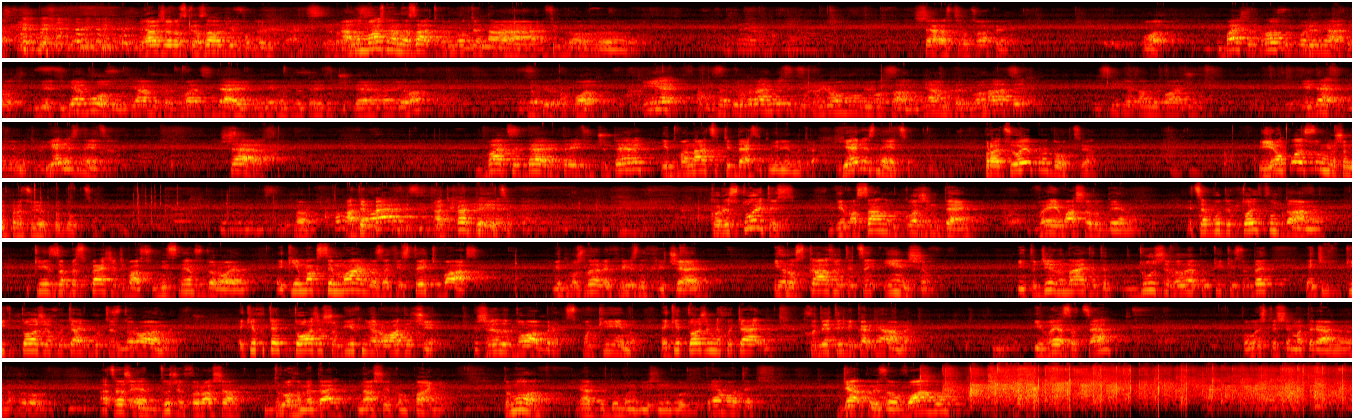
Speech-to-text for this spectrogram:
Я вже розказав, як покажу. А ну можна назад вернути на фібро. Ще раз процокай. От. Бачите, просто порівняти. От, дивіться, є вузол, діаметр 29 мм 34 наліво. За пів... От. І за півтора місяці прийому вівасану. Діаметр 12, і скільки я там не бачу, і 10 мм. Є різниця? Ще раз. 29,34 і 12,10 мм. Є різниця? Працює продукція. Є у когось сумнів, що не працює продукція? Ну. А тепер, а тепер дивіться. Користуйтесь Вівасаном кожен день, ви і ваша родина. І це буде той фундамент, який забезпечить вас міцним здоров'ям, який максимально захистить вас від можливих різних речей і розказуйте це іншим. І тоді ви знайдете дуже велику кількість людей, які, які теж хочуть бути здоровими, які хочуть теж, щоб їхні родичі жили добре, спокійно, які теж не хочуть ходити лікарнями. І ви за це получите ще матеріальну винагороду. А це вже дуже хороша друга медаль нашої компанії. Тому я думаю, більше не буду затримувати. Дякую за увагу.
